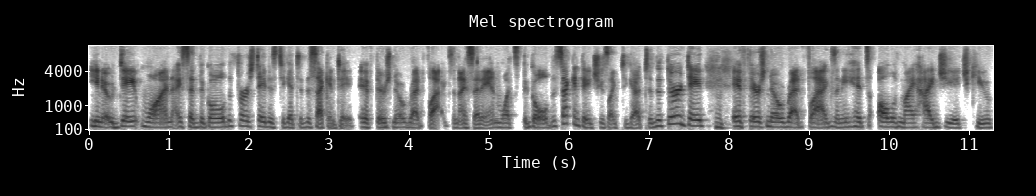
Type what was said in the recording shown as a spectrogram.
you know, date one, I said, the goal of the first date is to get to the second date if there's no red flags. And I said, and what's the goal of the second date? She's like, to get to the third date if there's no red flags. And he hits all of my high GHQ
